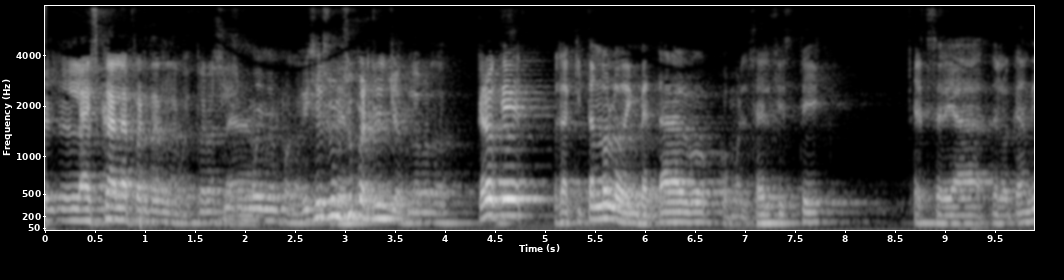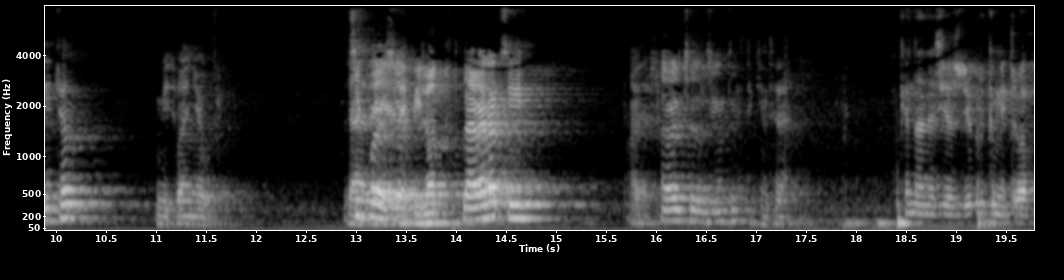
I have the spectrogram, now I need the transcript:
el- la escala perderla, güey. Pero sí es muy bien pagado. Y sí es un super dream job, la verdad. Creo que, o sea, quitando lo de inventar algo como el selfie stick, este sería, de lo que han dicho, mi sueño, güey. O sea, sí de, puede de ser. piloto. La verdad, sí. A ver, A ver, el siguiente. ¿este quién será? ¿Qué onda, necios? Yo creo que mi trabajo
